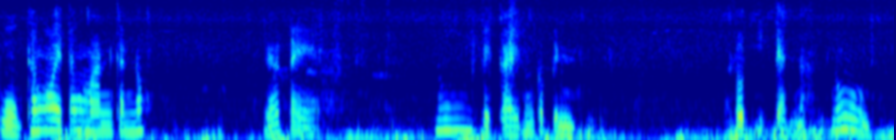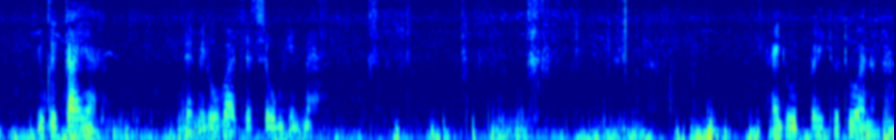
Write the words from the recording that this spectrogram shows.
ปลูกทั้งอ้อยทั้งมันกันเนาะ แล้วแต่ นู่นไกลๆนู่นก็เป็นรถอีกแตนนะ นู่น อยู่ไกลๆอะ แต่ไม่รู้ว่าจะซูมเห็นไหมให้ดูดไปทั่วๆนะคะ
